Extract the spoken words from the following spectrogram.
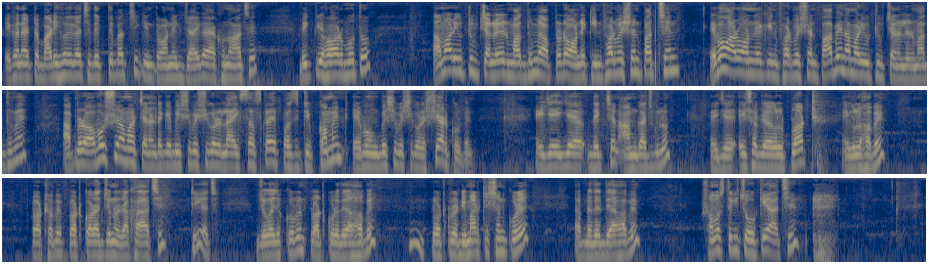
এখানে একটা বাড়ি হয়ে গেছে দেখতে পাচ্ছি, কিন্তু অনেক জায়গা এখনও আছে বিক্রি হওয়ার মতো। আমার ইউটিউব চ্যানেলের মাধ্যমে আপনারা অনেক ইনফরমেশন পাচ্ছেন এবং আরও অনেক ইনফরমেশন পাবেন আমার ইউটিউব চ্যানেলের মাধ্যমে। আপনারা অবশ্যই আমার চ্যানেলটাকে বেশি বেশি করে লাইক সাবস্ক্রাইব পজিটিভ কমেন্ট এবং বেশি বেশি করে শেয়ার করবেন। এই যে এই যে দেখছেন আম গাছগুলো, এই যে, এই সব জায়গাগুলো প্লট এগুলো হবে। প্লট হবে প্লট করার জন্য রাখা আছে, ঠিক আছে? যোগাযোগ করবেন প্লট করে দেওয়া হবে। প্লট করে ডিমার্কেশন করে আপনাদের দেওয়া হবে। সমস্ত কিছু ওকে আছে।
